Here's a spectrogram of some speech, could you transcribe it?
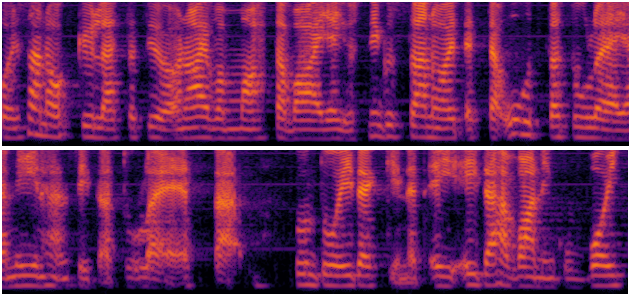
voin sanoa kyllä, että työ on aivan mahtavaa ja just niin kuin sanoit, että uutta tulee ja niinhän sitä tulee, että tuntuu itsekin, että ei, ei tähän vaan niin kuin voi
